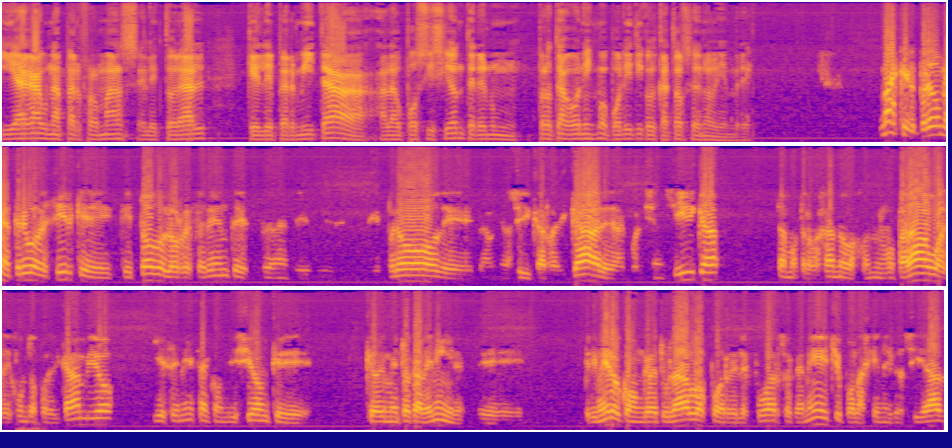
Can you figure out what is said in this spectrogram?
y haga una performance electoral que le permita a, la oposición tener un protagonismo político el 14 de noviembre. Más que el PRO, me atrevo a decir que, que todos los referentes de, PRO, de la Unión Cívica Radical, de la coalición cívica, estamos trabajando bajo el mismo paraguas de Juntos por el Cambio y es en esa condición que, que hoy me toca venir. Eh, primero congratularlos por el esfuerzo que han hecho y por la generosidad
